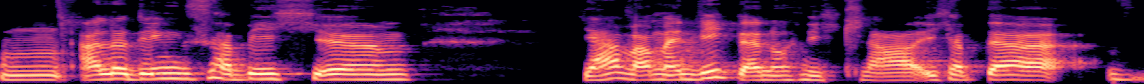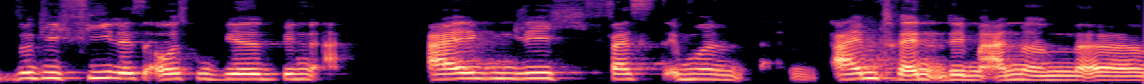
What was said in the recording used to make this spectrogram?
Ähm, allerdings habe ich, ähm, ja, war mein Weg da noch nicht klar. Ich habe da wirklich vieles ausprobiert, bin eigentlich fast immer einem Trend dem anderen äh,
